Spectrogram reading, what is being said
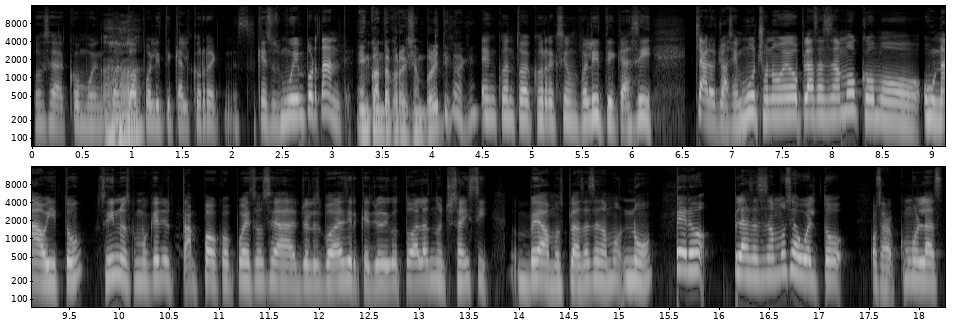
O sea, como en Ajá. cuanto a political correctness, que eso es muy importante. En cuanto a corrección política, ¿qué? En cuanto a corrección política, sí. Claro, yo hace mucho no veo Plaza Sésamo como un hábito, ¿sí? No es como que yo tampoco, pues, o sea, yo les voy a decir que yo digo todas las noches, ahí sí, veamos Plaza Sésamo, no. Pero Plaza Sésamo se ha vuelto, o sea, como las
